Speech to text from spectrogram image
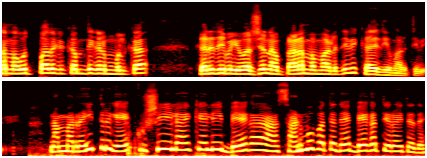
ನಮ್ಮ ಉತ್ಪಾದಕ ಕಂಪ್ನಿಗಳ ಮೂಲಕ ಖರೀದಿ ಈ ವರ್ಷ ನಾವು ಪ್ರಾರಂಭ ಮಾಡಿದ್ದೀವಿ, ಖರೀದಿ ಮಾಡ್ತೀವಿ. ನಮ್ಮ ರೈತರಿಗೆ ಕೃಷಿ ಇಲಾಖೆಯಲ್ಲಿ ಬೇಗ ಸಣ್ಣ ಬರ್ತದೆ, ಬೇಗ ತೀರೋಯ್ತದೆ.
